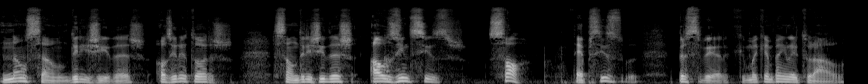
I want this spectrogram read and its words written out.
não são dirigidas aos eleitores, são dirigidas aos indecisos. Só. É preciso perceber que uma campanha eleitoral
